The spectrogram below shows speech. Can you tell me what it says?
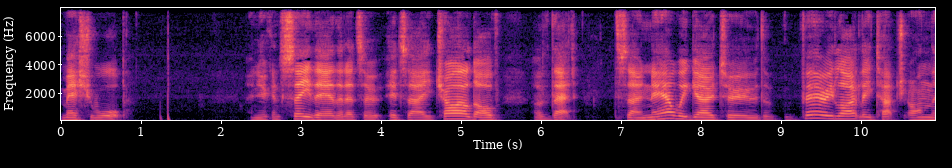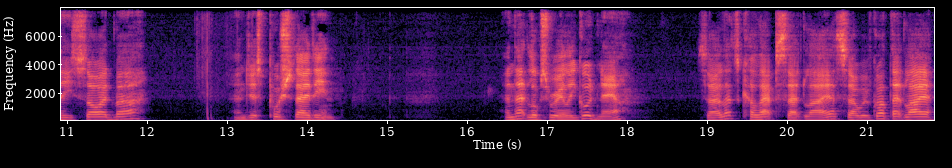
mesh warp. And you can see there that it's a it's a child of of that. So now we go to the very lightly touch on the sidebar and just push that in. And that looks really good now. So let's collapse that layer. So we've got that layer.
